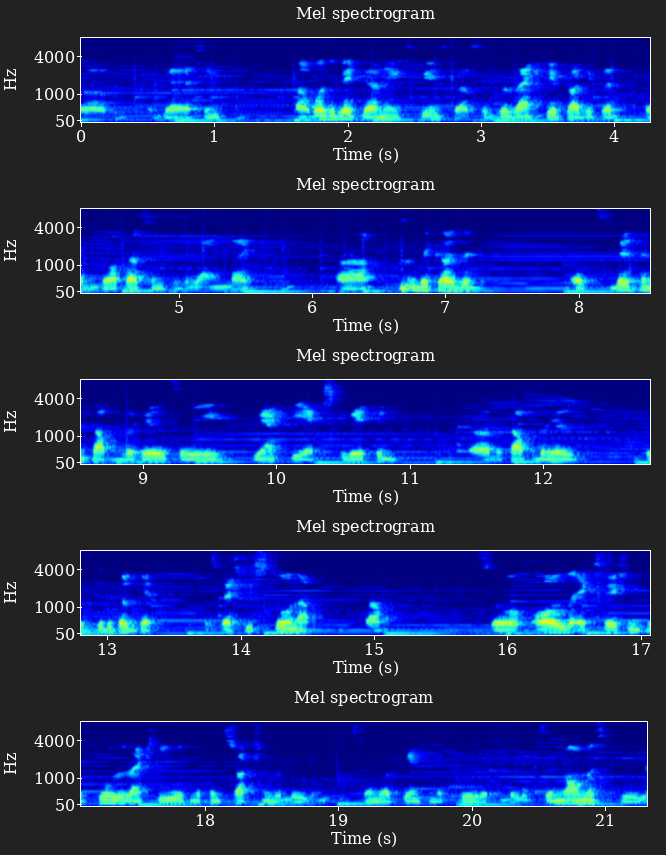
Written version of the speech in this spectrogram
uh, addressing, uh, was a great learning experience for us. It was actually a project that, that brought us into the limelight uh, because it it's built on top of the hill, so we, we actually excavated uh, the top of the hill. It was difficult to get, especially stone up top. So all the excavation of the pool was actually used in the construction of the building. Stonework came from the pool of the building. It's enormous pool.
